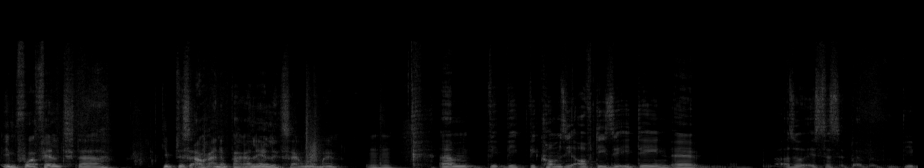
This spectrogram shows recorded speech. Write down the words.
im Vorfeld, da gibt es auch eine Parallele, sagen wir mal. Mhm. Ähm, wie, wie, wie, kommen Sie auf diese Ideen? Äh, also ist das, wie,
